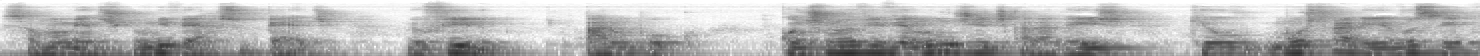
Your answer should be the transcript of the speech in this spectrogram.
São momentos que o universo pede: meu filho, para um pouco. Continua vivendo um dia de cada vez que eu mostrarei a você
